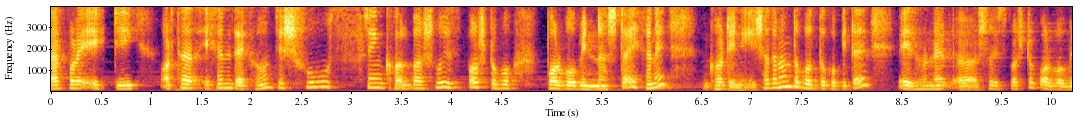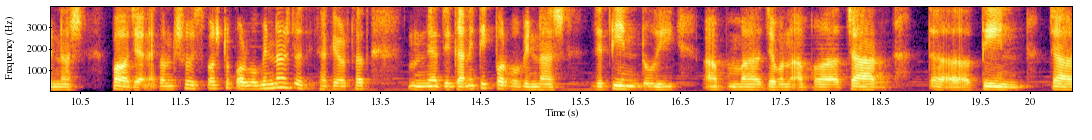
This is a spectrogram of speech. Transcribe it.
তারপরে একটি। অর্থাৎ এখানে দেখো যে সুশৃঙ্খল বা সুস্পষ্ট পর্ববিন্যাসটা এখানে ঘটেনি। সাধারণত গদ্য কবিতায় এই ধরনের সুস্পষ্ট পর্ববিন্যাস পাওয়া যায় না। কারণ সুস্পষ্ট পর্ববিন্যাস যদি থাকে, অর্থাৎ যে গাণিতিক পর্ববিন্যাস, যে তিন, দুই যেমন চার তিন, চার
